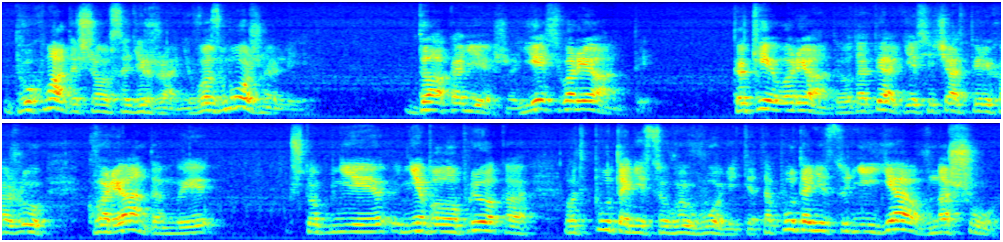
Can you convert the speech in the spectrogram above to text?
двухматочного содержания. Возможно ли? Да, конечно, есть варианты. Какие варианты? Вот опять я сейчас перехожу к вариантам, и чтобы не, не было упрека, вот путаницу вы вводите. Это путаницу не я вношу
